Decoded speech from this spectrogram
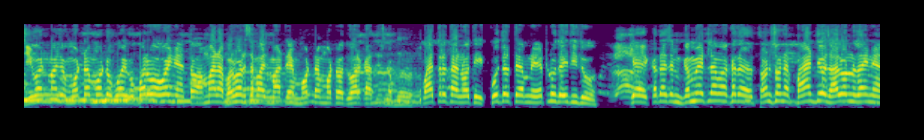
જીવનમાં જો મોટા મોટો કોઈ પર્વ હોય ને તો અમારા ભરવાડ સમાજ માટે મોટા મોટો દ્વારકાધીશ નો પાત્રતા નહોતી. કુદરતે અમને એટલું દઈ દીધું કે કદાચ ગમે એટલા વખત ત્રણસો ને પાંચ દિવસ હાલવાનું થાય ને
